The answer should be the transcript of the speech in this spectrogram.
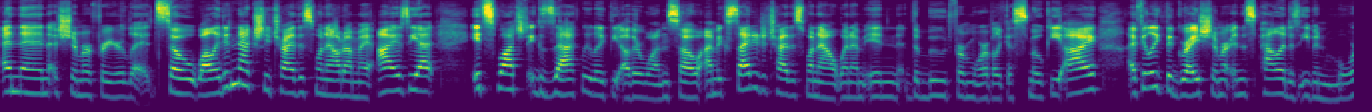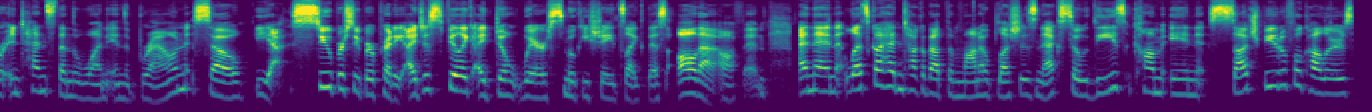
and then a shimmer for your lids. So while I didn't actually try this one out on my eyes yet, it swatched exactly like the other one. So I'm excited to try this one out when I'm in the mood for more of like a smoky eye. I feel like the gray shimmer in this palette is even more intense than the one in the brown. So yeah, super, super pretty. I just feel like I don't wear smoky shades like this all that often. And then let's go ahead and talk about the mono blushes next. So these come in such beautiful colors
